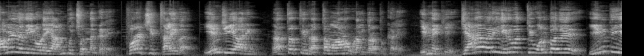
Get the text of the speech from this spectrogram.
தமிழ்நதியினுடைய அன்பு சொந்தங்களே புரட்சி தலைவர் எம்ஜிஆரின் ரத்தத்தின் ரத்தமான உடன்பிறப்புகளே இன்னைக்கு ஜனவரி இருபத்தி ஒன்பது இந்திய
